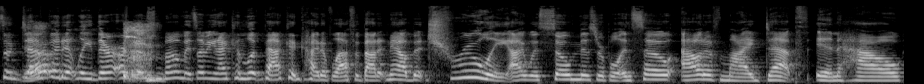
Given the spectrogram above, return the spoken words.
So definitely yep. there are those moments. I mean, I can look back and kind of laugh about it now, but truly I was so miserable and so out of my depth in how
